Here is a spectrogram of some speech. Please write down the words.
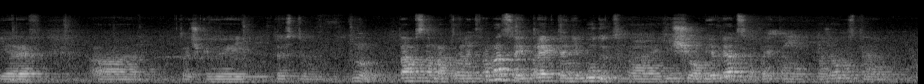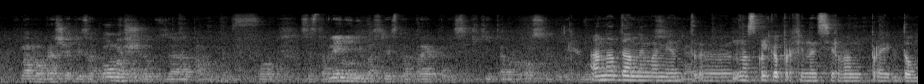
irf.ua. То есть, ну, там самая актуальная информация, и проекты они будут э, еще объявляться, поэтому, пожалуйста, к нам обращайтесь за помощью, за там, в составлении непосредственно проекта, если какие-то вопросы будут. А на данный момент Да. э, насколько профинансирован проект «Дом»?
